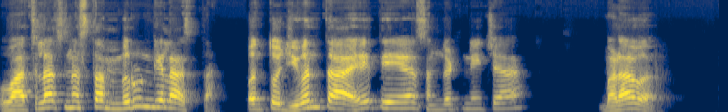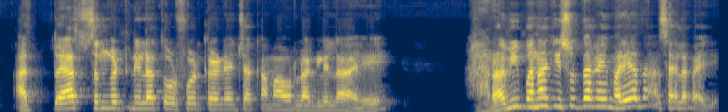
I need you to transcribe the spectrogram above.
वाचलाच नसता मरून गेला असता. पण तो जिवंत आहे ते या संघटनेच्या बळावर. आज त्याच संघटनेला तोडफोड करण्याच्या कामावर लागलेला आहे. हरामीपणाची सुद्धा काही मर्यादा असायला पाहिजे.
